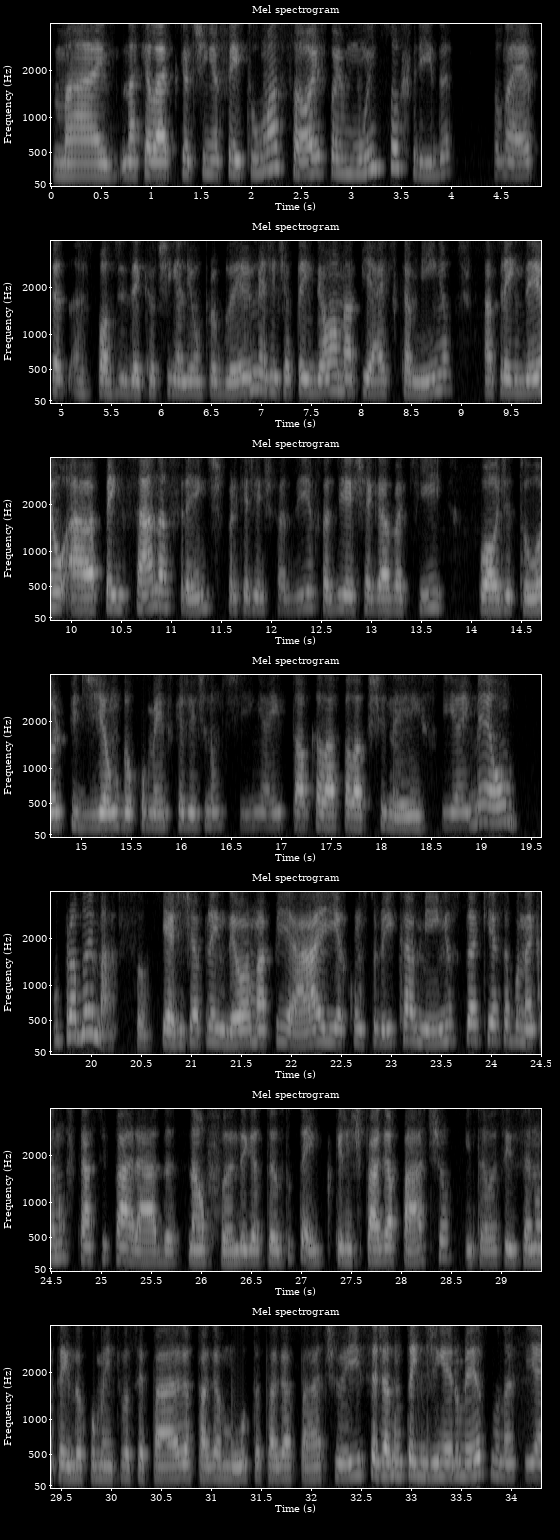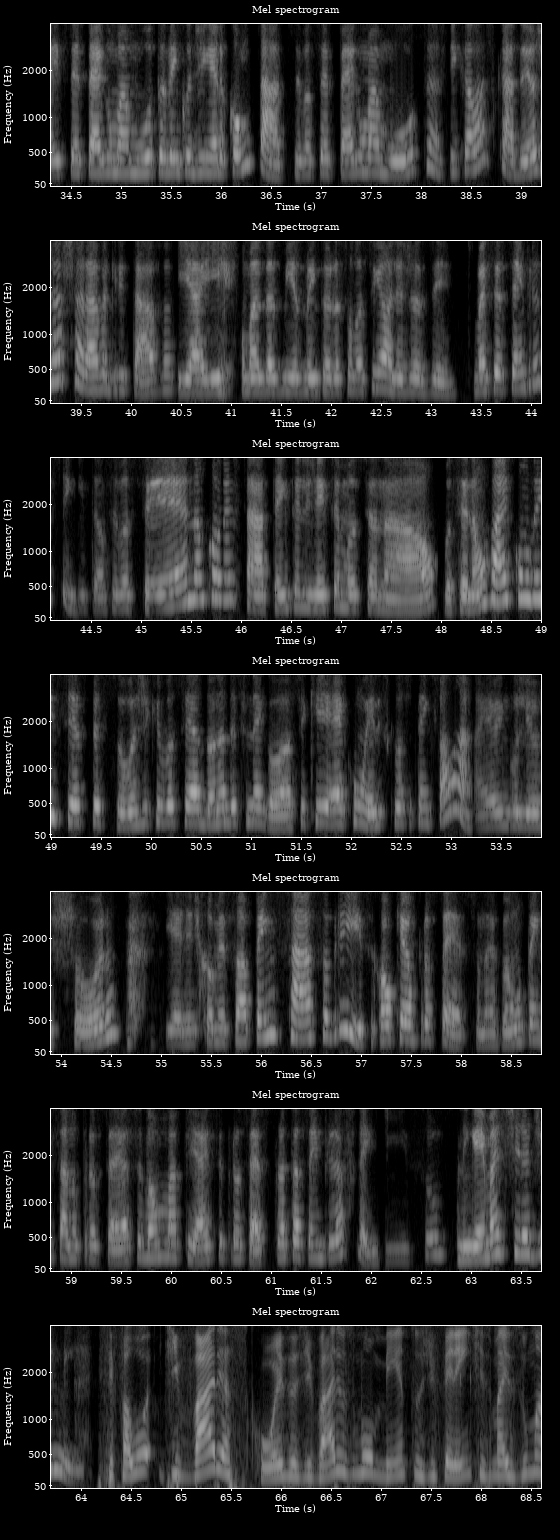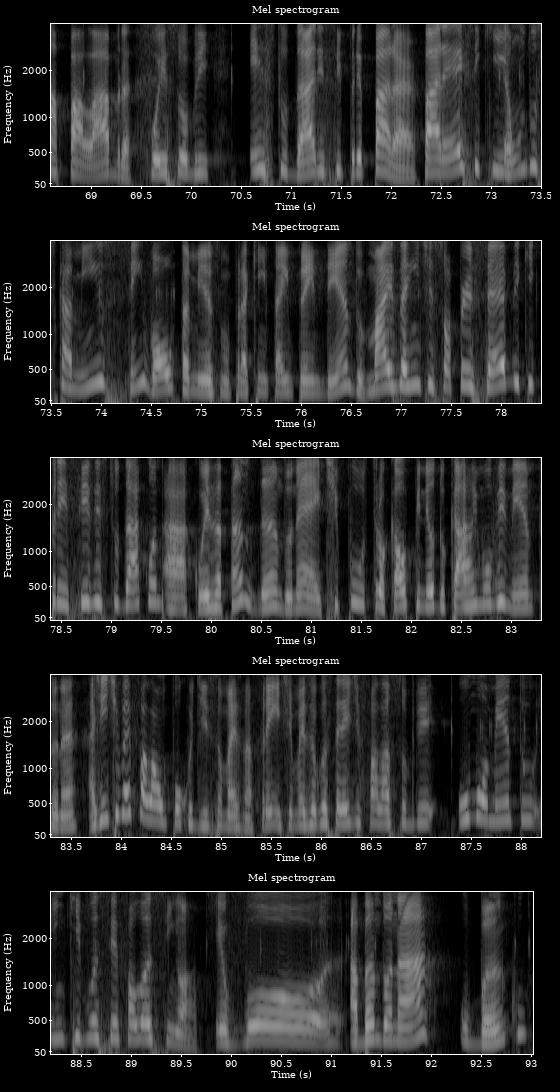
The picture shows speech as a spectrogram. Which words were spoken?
Mas naquela época eu tinha feito uma só e foi muito sofrida. Então, na época, posso dizer que eu tinha ali um problema a gente aprendeu a mapear esse caminho, aprendeu a pensar na frente, porque a gente fazia, fazia e chegava aqui, o auditor pedia um documento que a gente não tinha, aí toca lá falar com o chinês. E aí, meu, um problemaço. E a gente aprendeu a mapear e a construir caminhos para que essa boneca não ficasse parada na alfândega tanto tempo, porque a gente paga pátio, então assim, você não tem documento, você paga, paga multa, paga pátio e você já não tem dinheiro mesmo, né? E aí você pega uma multa, vem com o dinheiro contado. Se você pega uma multa, fica lascado. Eu já chorava, gritava. E aí uma das minhas mentoras falou assim: "Olha, Josi, vai ser sempre assim. Então, se você não começar a ter inteligência emocional, você não vai convencer as pessoas pessoas de que você é a dona desse negócio e que é com eles que você tem que falar. Aí eu engoli o choro e a gente começou a pensar sobre isso. Qual que é o processo, né? Vamos pensar no processo e vamos mapear esse processo para estar tá sempre à frente. Isso ninguém mais tira de mim. Você falou de várias coisas, de vários momentos diferentes, mas uma palavra foi sobre estudar e se preparar. Parece que é um dos caminhos sem volta mesmo para quem está empreendendo, mas a gente só percebe que precisa estudar quando a coisa tá andando, né? É tipo trocar o pneu do carro em movimento, né? A gente vai falar um pouco disso mais na frente, mas eu gostaria de falar sobre o momento em que você falou assim, ó, eu vou abandonar o banco,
